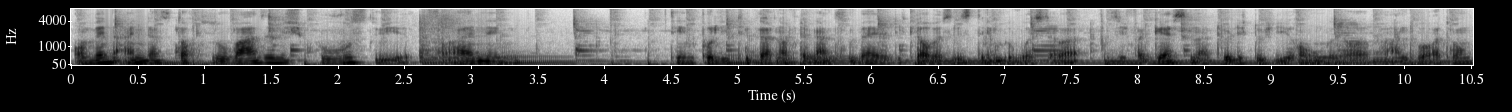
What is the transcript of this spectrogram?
Und wenn einem das doch so wahnsinnig bewusst wird, vor allen Dingen den Politikern auf der ganzen Welt, ich glaube, es ist denen bewusst, aber sie vergessen natürlich durch ihre ungeheure Verantwortung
